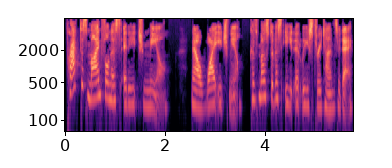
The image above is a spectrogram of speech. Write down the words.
Practice mindfulness at each meal. Now, why each meal? Because most of us eat at least three times a day.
